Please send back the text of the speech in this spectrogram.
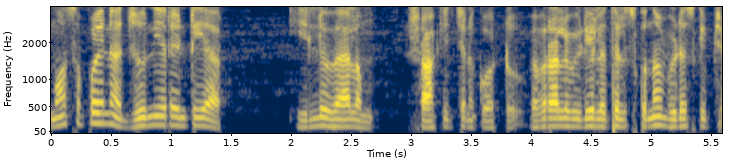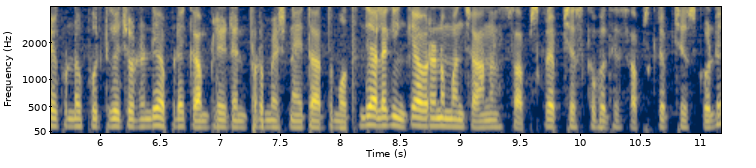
మోసపోయిన జూనియర్ ఎన్టీఆర్ ఇల్లు వేలం షాక్ ఇచ్చిన కోర్టు. వివరాలు వీడియోలో తెలుసుకుందాం. వీడియో స్కిప్ చేయకుండా పూర్తిగా చూడండి. అప్పుడే కంప్లీట్ ఇన్ఫర్మేషన్ అయితే అర్థమవుతుంది. అలాగే ఇంకెవరైనా మన ఛానల్ సబ్స్క్రైబ్ చేసుకోకపోతే సబ్స్క్రైబ్ చేసుకోండి.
